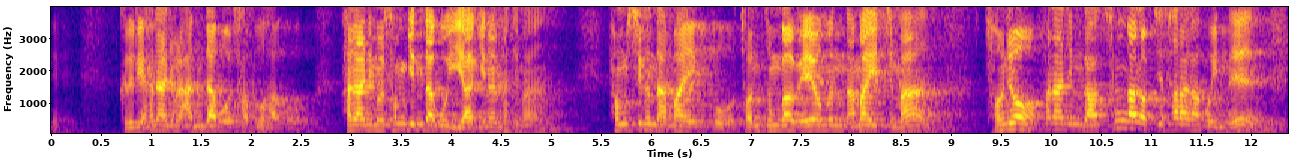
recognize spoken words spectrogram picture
예. 그들이 하나님을 안다고 자부하고 하나님을 섬긴다고 이야기는 하지만 형식은 남아있고 전통과 외형은 남아있지만 전혀 하나님과 상관없이 살아가고 있는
